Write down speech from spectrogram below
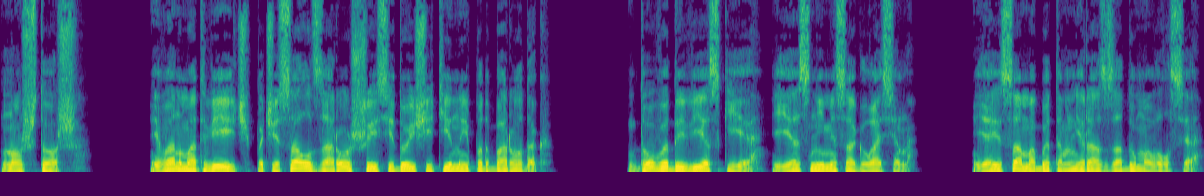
Ну что ж. Иван Матвеевич почесал заросший седой щетиной подбородок. Доводы веские, я с ними согласен. Я и сам об этом не раз задумывался,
